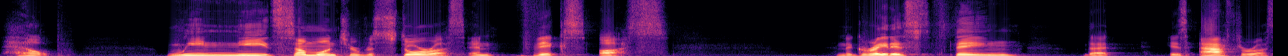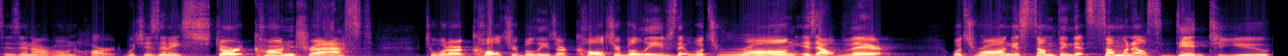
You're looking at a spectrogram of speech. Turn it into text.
help. We need someone to restore us and fix us. And the greatest thing that is after us is in our own heart, which is in a stark contrast to what our culture believes. Our culture believes that what's wrong is out there. What's wrong is something that someone else did to you,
